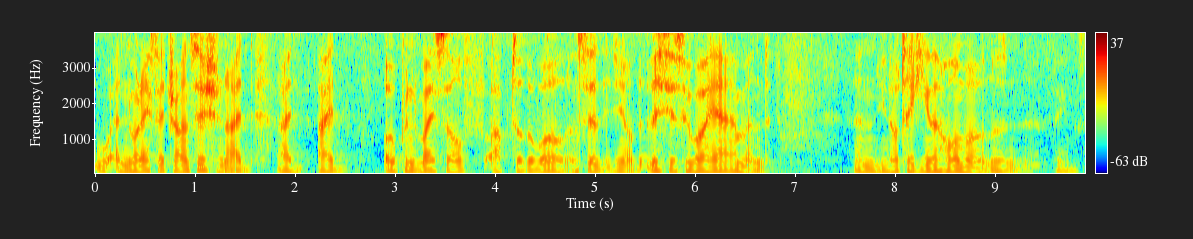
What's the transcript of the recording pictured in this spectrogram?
And when I say transition, I'd, I'd, I'd opened myself up to the world and said, you know, this is who I am, and and you know, taking the hormones and things.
